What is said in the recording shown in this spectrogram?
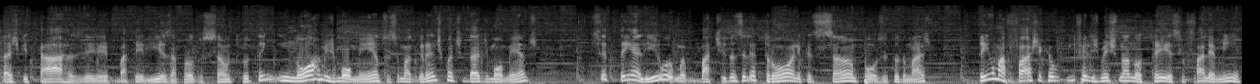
das guitarras e baterias, a produção, tudo tem enormes momentos, assim, uma grande quantidade de momentos. Você tem ali batidas eletrônicas, samples e tudo mais. Tem uma faixa que eu infelizmente não anotei, assim, falha minha,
